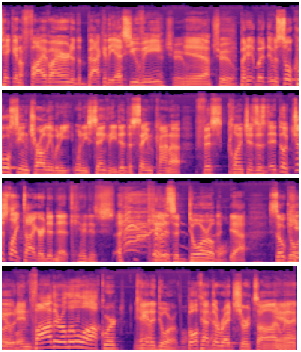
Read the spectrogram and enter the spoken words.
Taking a five iron to the back of the SUV. true. Yeah, True. But it, but it was so cool seeing Charlie when he when he sank it. He did the same kind of fist clenches. It looked just like Tiger, didn't it? Kid is kid is adorable. Yeah, so Adorable. cute and father a little awkward, kid adorable. Both had their red shirts on. Yeah, It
